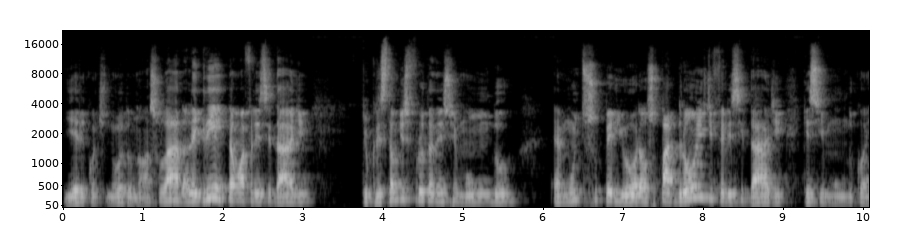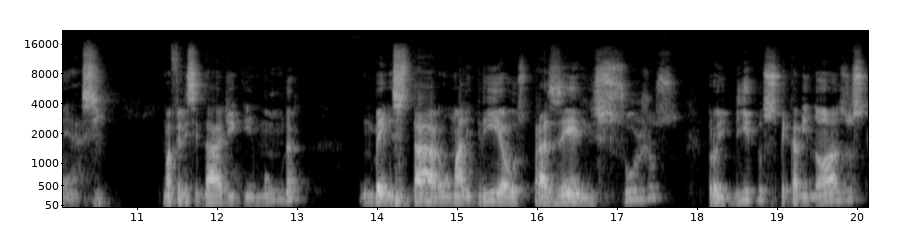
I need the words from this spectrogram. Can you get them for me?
e ele continua do nosso lado. A alegria, então, a felicidade que o cristão desfruta neste mundo é muito superior aos padrões de felicidade que esse mundo conhece. Uma felicidade imunda, um bem-estar, uma alegria, os prazeres sujos, proibidos, pecaminosos,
